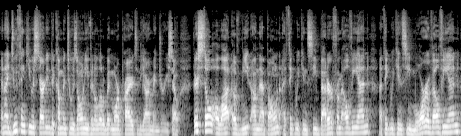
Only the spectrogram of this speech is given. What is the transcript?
And I do think he was starting to come into his own even a little bit more prior to the arm injury. So there's still a lot of meat on that bone. I think we can see better from LVN. I think we can see more of LVN.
